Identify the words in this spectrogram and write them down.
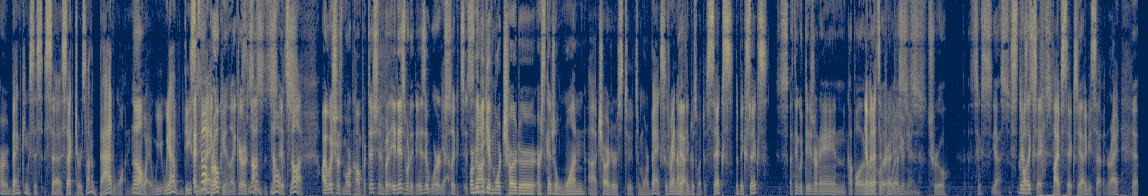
our banking sys- se- sector is not a bad one. by No. the way. we we have decent. It's not bank. broken. Like or It's not- just- no, it's not. I wish there's more competition, but it is what it is. It works. Yeah. Like it's, it's or maybe not- give more charter or schedule one uh, charters to, to more banks because right now I think there's what just six, the big six. I think with Desjardins and a couple other. Yeah, but that's a credit West- union. True. Six, yes. There's like six. five, six, Yeah. maybe seven, right? Yeah.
